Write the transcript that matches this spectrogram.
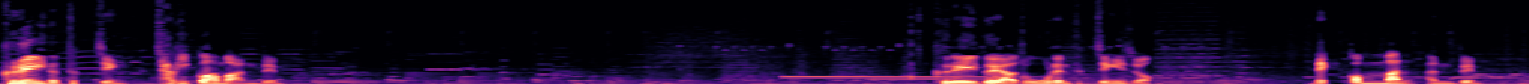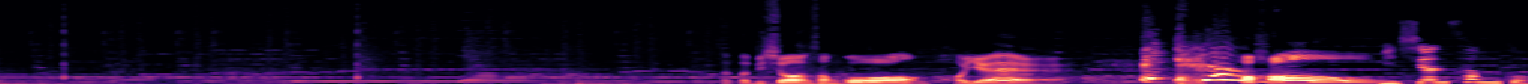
그레이드 특징. 자기 거 하면 안 됨. 그레이드의 아주 오랜 특징이죠. 내 것만 안 됨. 됐다 미션 성공. 허예. 허허. 미션 성공.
